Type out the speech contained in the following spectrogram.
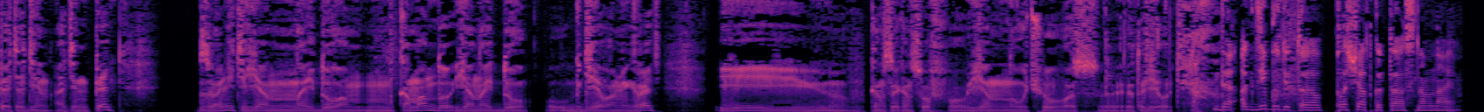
5115. Звоните, я найду вам команду, я найду, где вам играть, и в конце концов я научу вас это делать. Да, а где будет э, площадка-то основная?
